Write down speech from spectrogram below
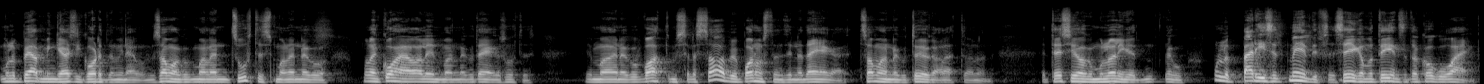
mulle peab mingi asi korda minema, sama kui ma olen suhtes, siis ma olen nagu, ma olen kohe all in, ma olen nagu täiega suhtes. ja ma nagu vaatan, mis sellest saab ja panustan sinna täiega, sama on nagu tööga alati olnud. et SEO-ga mul oligi, et nagu mulle päriselt meeldib see, seega ma teen seda kogu aeg.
